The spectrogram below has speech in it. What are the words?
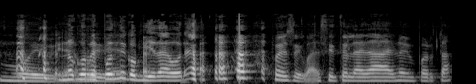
Muy bien, no corresponde bien. con mi edad ahora. Pues igual, si tú la edad no importa,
